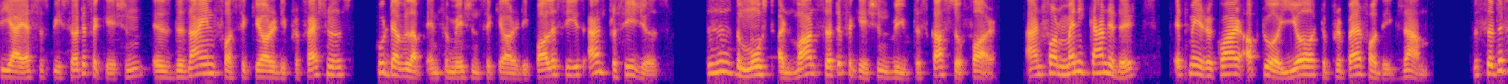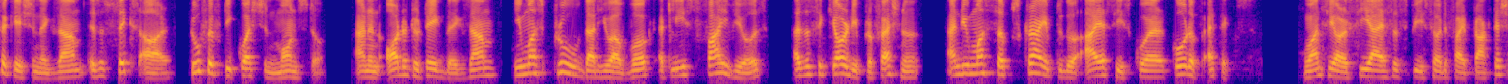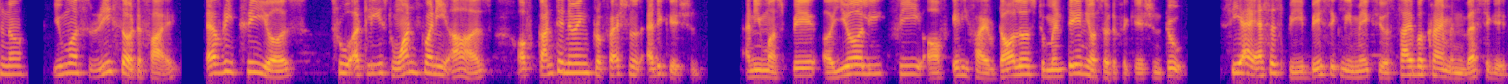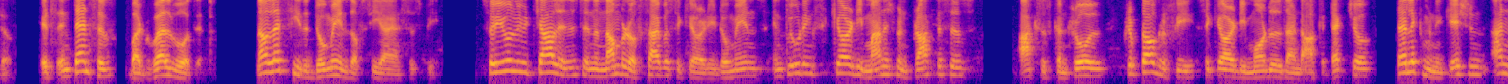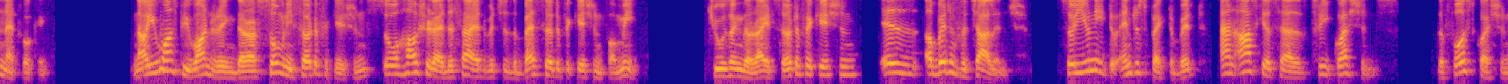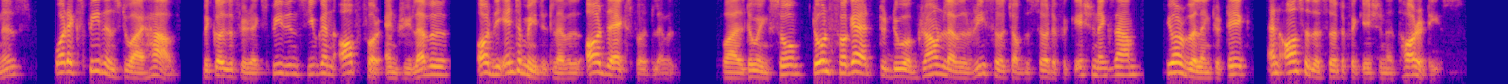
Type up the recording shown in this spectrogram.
CISSP certification is designed for security professionals who develop information security policies and procedures. This is the most advanced certification we've discussed so far, and for many candidates, it may require up to a year to prepare for the exam. The certification exam is a 6-hour, 250-question monster, and in order to take the exam, you must prove that you have worked at least 5 years as a security professional and you must subscribe to the ISC Square Code of Ethics. Once you are a CISSP certified practitioner, you must recertify every 3 years through at least 120 hours of continuing professional education, and you must pay a yearly fee of $85 to maintain your certification too. CISSP basically makes you a cybercrime investigator. It's intensive, but well worth it. Now let's see the domains of CISSP. So you will be challenged in a number of cybersecurity domains, including security management practices, access control, cryptography, security models and architecture, telecommunication, and networking. Now you must be wondering, there are so many certifications, so how should I decide which is the best certification for me? Choosing the right certification is a bit of a challenge. So you need to introspect a bit and ask yourself three questions. The first question is, what experience do I have? Because of your experience, you can opt for entry level or the intermediate level or the expert level. While doing so, don't forget to do a ground level research of the certification exam you're willing to take and also the certification authorities.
